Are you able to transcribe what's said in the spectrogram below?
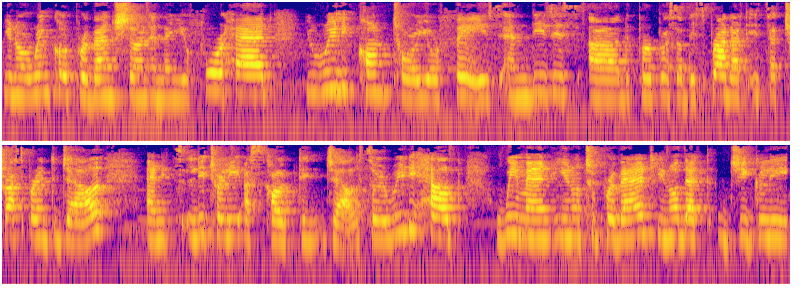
you know wrinkle prevention and then your forehead. You really contour your face. And this is uh, the purpose of this product. It's a transparent gel and it's literally a sculpting gel. So it really help women you know to prevent you know that jiggly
